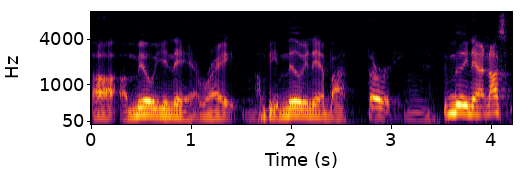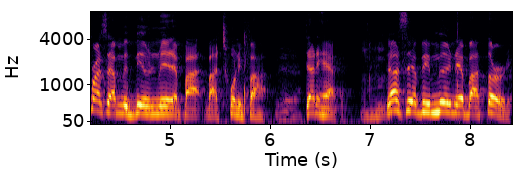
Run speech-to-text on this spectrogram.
uh, a millionaire, right? I'm gonna be a millionaire by 30. Be a millionaire. Now, first I'm gonna be a millionaire by, by 25. Yeah. That didn't happen. Then I said I'll be a millionaire by 30.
